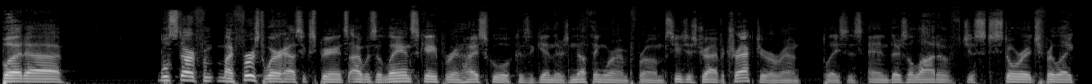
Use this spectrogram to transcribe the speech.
but uh, we'll start from my first warehouse experience. I was a landscaper in high school because again, there's nothing where I'm from, so you just drive a tractor around places, and there's a lot of just storage for like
